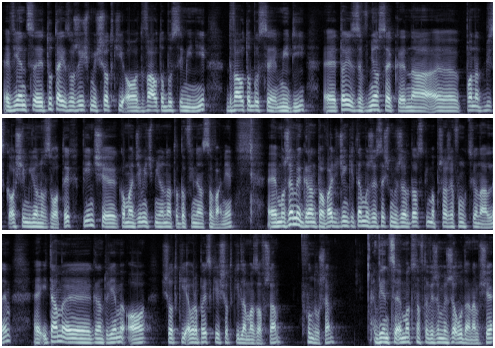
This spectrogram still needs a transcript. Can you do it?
E, Więc e, tutaj złożyliśmy środki o dwa autobusy mini, dwa autobusy MIDI. E, To jest wniosek na e, ponad blisko 8 milionów złotych. 5,9 miliona to dofinansowanie. E, Możemy grantować dzięki temu, że jesteśmy w żerdowskim obszarze funkcjonalnym e, i tam e, grantujemy o środki, europejskie środki dla Mazowsza, fundusze. Więc e, mocno w to wierzymy, że uda nam się,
